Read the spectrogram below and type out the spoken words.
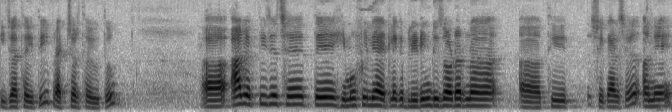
ઈજા થઈ હતી ફ્રેક્ચર થયું હતું. આ વ્યક્તિ જે છે તે હિમોફિલિયા એટલે કે બ્લીડિંગ ડિઝોર્ડરના થી શિકાર છે અને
